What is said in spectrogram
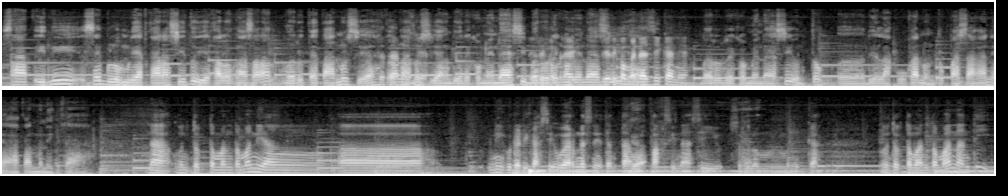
Saat ini saya belum lihat ke arah situ ya kalau nggak salah baru tetanus ya. Tetanus tetanus, ya. yang direkomendasi baru rekomendasi ya. direkomendasikan ya? Baru rekomendasi untuk eh, dilakukan untuk pasangan yang akan menikah Nah, untuk teman-teman yang eh, ini udah dikasih awareness nih tentang Ya. vaksinasi sebelum menikah. Untuk teman-teman nanti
